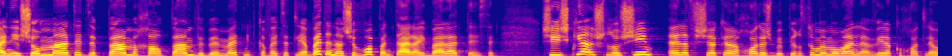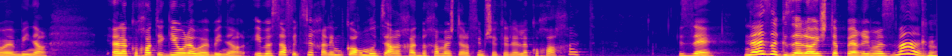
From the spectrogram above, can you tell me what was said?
אני שומעת את זה פעם אחר פעם ובאמת מתכווצת לי הבטן. השבוע פנתה אליי בעלת עסק שהשקיעה 30 אלף שקל לחודש בפרסום ממומן להביא לקוחות לוובינר. הלקוחות הגיעו לוובינר היא בסוף הצליחה למכור מוצר אחד בחמשת אלפים שקל ללקוחה אחת. זה נזק זה לא ישתפר עם הזמן. כן.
